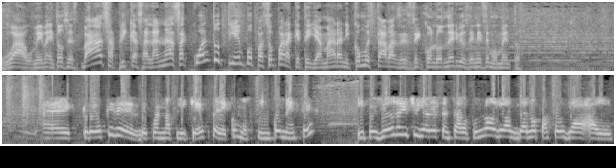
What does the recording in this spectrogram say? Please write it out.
Wow, entonces vas, aplicas a la NASA. ¿Cuánto tiempo pasó para que te llamaran y cómo estabas desde, con los nervios en ese momento? Eh, creo que de, cuando apliqué esperé como cinco meses y pues yo de hecho ya había pensado, pues no, ya, ya no pasó, ya al,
